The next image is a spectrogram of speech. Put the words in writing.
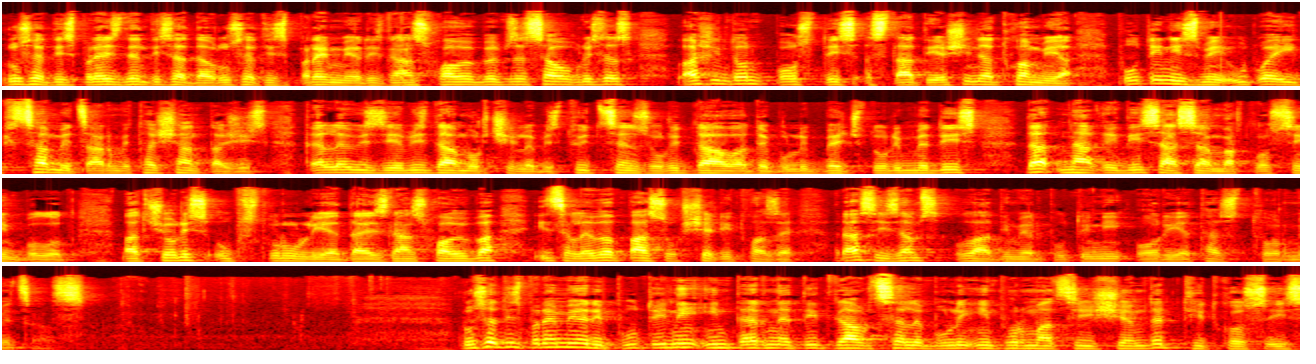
რუსეთის პრეზიდენტისა და რუსეთის პრემიერის განსხვავებებზე საუბრისას ვაშინგტონ პოსტის სტატიაში ნათქვამია: პუტინიზმი უკვე იქცა მეწარმეთა შანტაჟის, ტელევიზიების დამორჩილების, თვითცენზურით დაავადებული ბეჭდური მედიის და ნაყი გაყიდის სასამართლო სიმბოლოდ. მათ შორის უფსკრულია და ეს განსხვავება იძლევა პასუხ შეკითხვაზე, რას იზამს ვლადიმერ პუტინი 2012 წელს. რუსეთის პრემიერი პუტინი ინტერნეტით გავრცელებული ინფორმაციის შემდეგ თითქოს ის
